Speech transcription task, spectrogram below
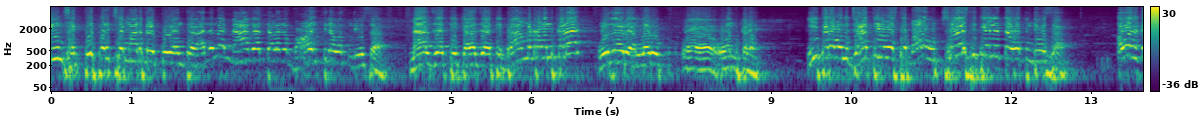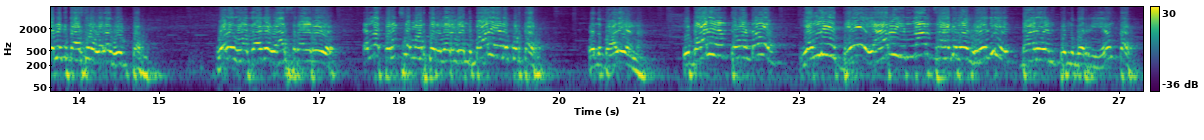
ಇವನ್ ಶಕ್ತಿ ಪರೀಕ್ಷೆ ಮಾಡಬೇಕು ಅಂತ ಅದೆಲ್ಲ ಮ್ಯಾಗ ತೆಳಗ ಬಹಳ ಇತ್ತಿರ ಒಂದ್ ದಿವಸ. ಮ್ಯಾಲ್ ಜಾತಿ, ಕೆಳ ಜಾತಿ, ಬ್ರಾಹ್ಮಣರು ಒಂದ್ ಕಡೆ, ಉಳಿದವ್ರು ಎಲ್ಲರೂ ಒಂದ್ ಕಡೆ. ಈ ತರ ಒಂದು ಜಾತಿ ವ್ಯವಸ್ಥೆ ಬಹಳ ಉತ್ಸಾಹ ಸ್ಥಿತಿಯಲ್ಲಿತ್ತು ಅವತ್ತಿನ ದಿವಸ. ಅವಾಗ ಕನಕದಾಸರು ಒಳಗೆ ಹೋಗ್ತಾರೆ. ಒಳಗೆ ಹೋದಾಗ ವ್ಯಾಸರಾಯರು ಎಲ್ಲ ಪರೀಕ್ಷೆ ಮಾಡ್ತಾರೆ ಎಲ್ಲರಿಗೂ. ಒಂದು ಬಾಳೆಹಣ್ಣು ಕೊಡ್ತಾರೆ. ಒಂದು ಬಾಳೆಹಣ್ಣು. ಈ ಬಾಳೆಹಣ್ಣು ತಗೊಂಡು ಎಲ್ಲಿ ದೇ ಯಾರು ಇಲ್ಲಾರ ಜಾಗದಾಗ ಹೋಗಿ ಬಾಳೆಹಣ್ಣು ತಿಂದು ಬರ್ರಿ ಅಂತಾರೆ.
